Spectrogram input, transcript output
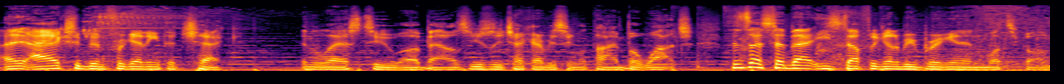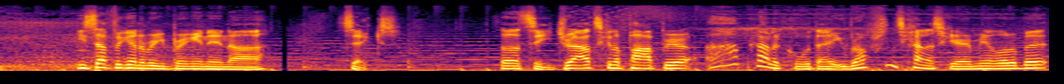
I, I actually been forgetting to check in the last two uh, battles. Usually check every single time, but watch. Since I said that, he's definitely going to be bringing in, what's it called? He's definitely going to be bringing in uh, six. So let's see. Drought's going to pop here. I'm kind of cool with that. Eruption's kind of scaring me a little bit.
